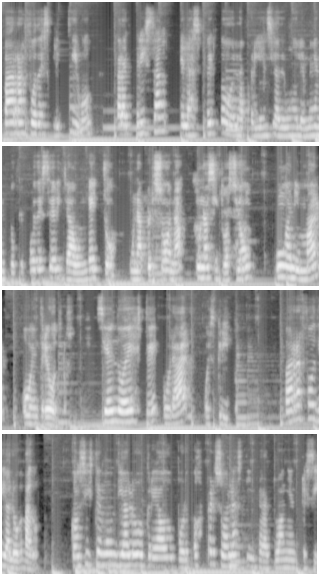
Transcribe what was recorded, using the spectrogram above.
Párrafo descriptivo caracterizan el aspecto o la apariencia de un elemento que puede ser ya un hecho, una persona, una situación, un animal o entre otros, siendo este oral o escrito. Párrafo dialogado. Consiste en un diálogo creado por dos personas que interactúan entre sí,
